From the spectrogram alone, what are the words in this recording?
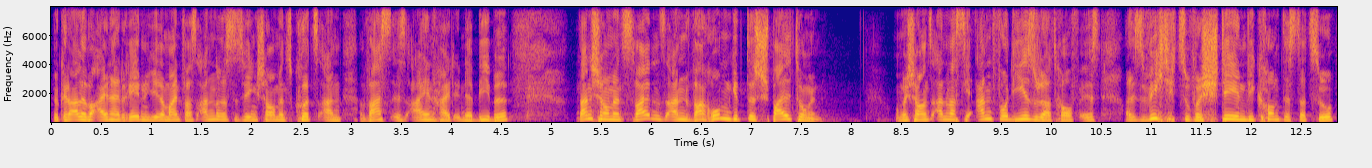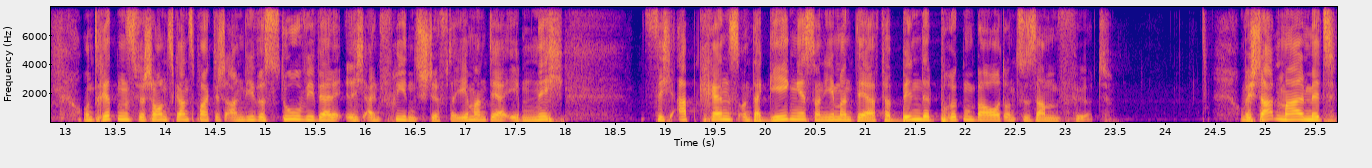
wir können alle über Einheit reden und jeder meint was anderes. Deswegen schauen wir uns kurz an, was ist Einheit in der Bibel. Dann schauen wir uns zweitens an, warum gibt es Spaltungen? Und wir schauen uns an, was die Antwort Jesu darauf ist. Weil es ist wichtig zu verstehen, wie kommt es dazu. Und drittens, wir schauen uns ganz praktisch an, wie wirst du, wie werde ich ein Friedensstifter? Jemand, der eben nicht sich abgrenzt und dagegen ist, sondern jemand, der verbindet, Brücken baut und zusammenführt. Und wir starten mal mit,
